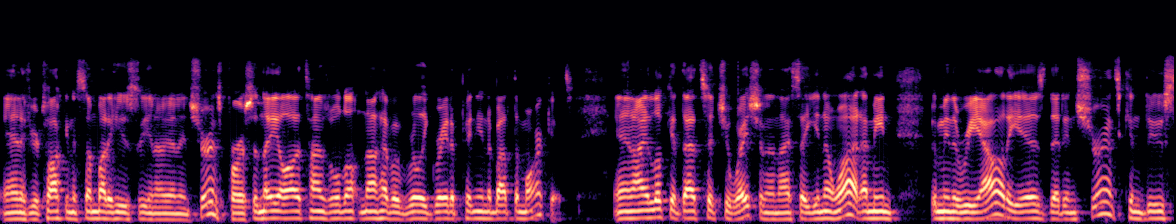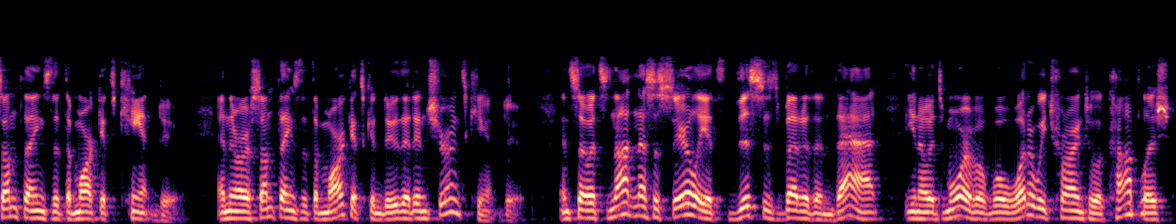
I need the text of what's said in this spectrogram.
And if you're talking to somebody who's you know an insurance person, they a lot of times will not have a really great opinion about the markets. And I look at that situation and I say, you know what? I mean, I mean the reality is that insurance can do some things that the markets can't do, and there are some things that the markets can do that insurance can't do. And so it's not necessarily it's this is better than that. You know, it's more of a well, what are we trying to accomplish?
